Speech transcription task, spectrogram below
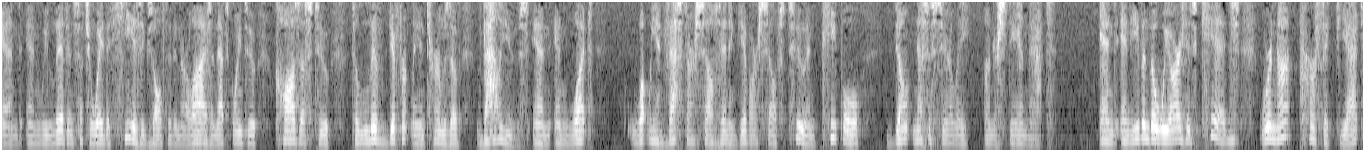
and, and we live in such a way that He is exalted in our lives, and that's going to cause us to, to live differently in terms of values and, and what, what we invest ourselves in and give ourselves to. And people don't necessarily understand that. And, and even though we are His kids, we're not perfect yet.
